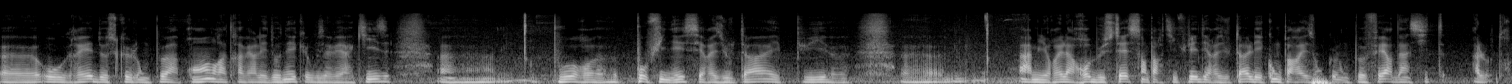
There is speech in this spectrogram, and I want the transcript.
euh, au gré de ce que l'on peut apprendre à travers les données que vous avez acquises pour peaufiner ces résultats et puis améliorer la robustesse en particulier des résultats, les comparaisons que l'on peut faire d'un site à l'autre.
